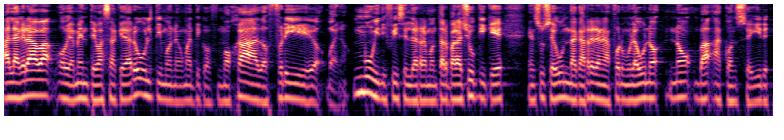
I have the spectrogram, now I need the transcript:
a la grava, obviamente vas a quedar último, neumáticos mojados, frío, bueno, muy difícil de remontar para Yuki, que en su segunda carrera en la Fórmula 1 no va a conseguir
